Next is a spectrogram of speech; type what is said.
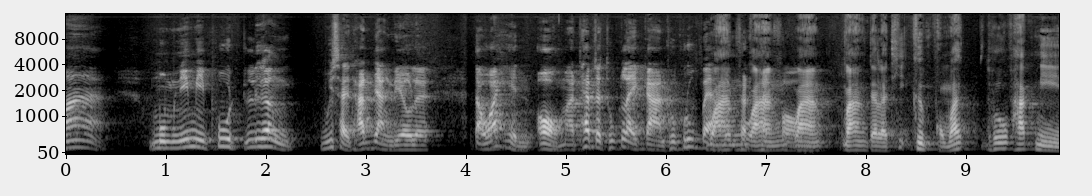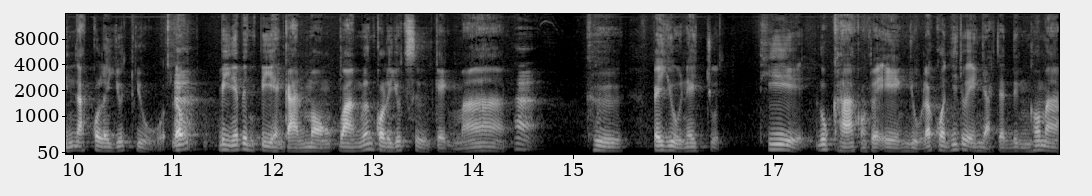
ม่ามุมนี้มีพูดเรื่องวิสัยทัศน์อย่างเดียวเลย แต่ว่าเห็นออกมาแทบจะทุกรายการทุกรูปแบบวางบนแพลตวางฟอร์มวางวางแต่ละที่คือผมว่าทุกพักมีนักกลยุทธ์อยู่ แล้วปีนี้เป็นปีแห่งการมองวางเรื่องกลยุทธ์สื่อเก่งมากฮะคือไปอยู่ในจุด ที่ลูกค้าของตัวเองอยู่แล้วคนที่ตัวเองอยากจะดึงเข้ามา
